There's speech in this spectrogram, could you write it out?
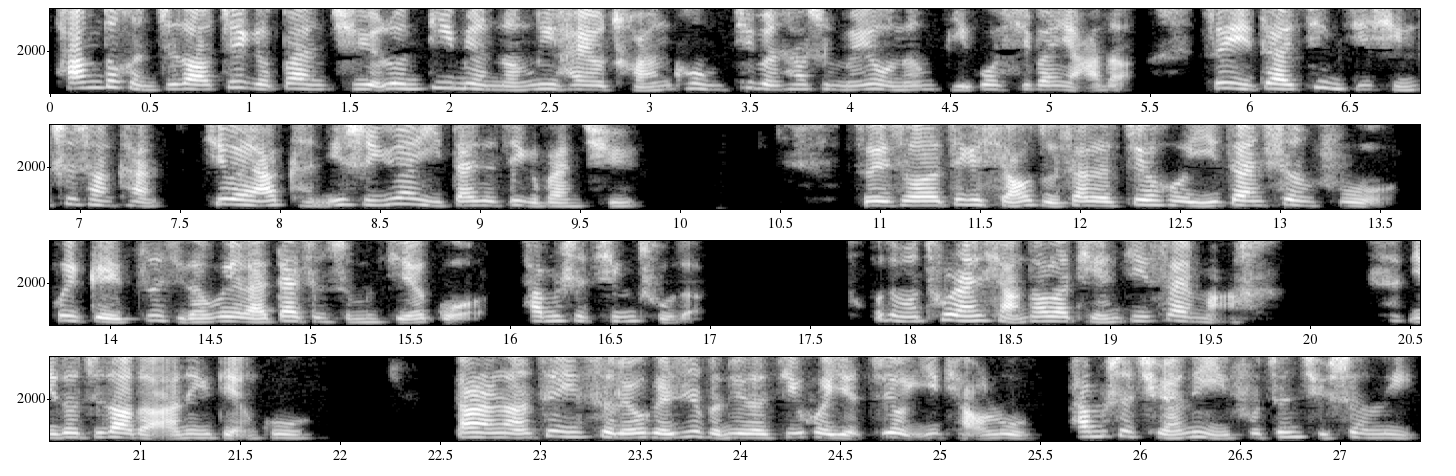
他们都很知道，这个半区论地面能力还有传控，基本上是没有能比过西班牙的。所以在晋级形势上看，西班牙肯定是愿意待在这个半区。所以说，这个小组赛的最后一战胜负会给自己的未来带成什么结果，他们是清楚的。我怎么突然想到了田忌赛马？你都知道的啊，那个典故。当然了，这一次留给日本队的机会也只有一条路，他们是全力以赴争取胜利。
